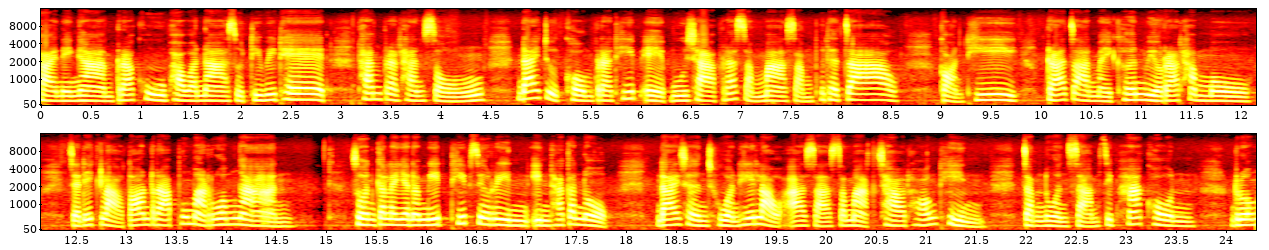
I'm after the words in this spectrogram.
ภายในงานพระครูภาวนาสุทธิวิเทศ ท่านประธานสงฆ์ได้จุดโคมประทีปเอกบูชาพระสัมมาสัมพุทธเจ้า ก่อนที่พระอาจารย์ไมเคิลวีระธรรมโม จะได้กล่าวต้อนรับผู้มาร่วมงานส่วนกัลยาณมิตรทิพย์สิริน อินทกนก ได้เชิญชวนให้เหล่าอาสาสมัครชาวท้องถิ่นจำนวน 35 คน ร่วม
